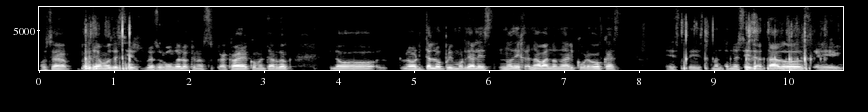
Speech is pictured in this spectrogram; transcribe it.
O sea, podríamos decir, resumiendo lo que nos acaba de comentar Doc, lo, lo- ahorita lo primordial es no, deja- no abandonar el cubrebocas, este, mantenerse hidratados, eh,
